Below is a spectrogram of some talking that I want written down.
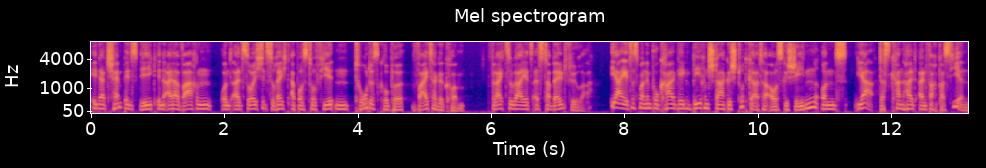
in der Champions League in einer wahren und als solche zu Recht apostrophierten Todesgruppe weitergekommen. Vielleicht sogar jetzt als Tabellenführer. Ja, jetzt ist man im Pokal gegen bärenstarke Stuttgarter ausgeschieden und ja, das kann halt einfach passieren.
